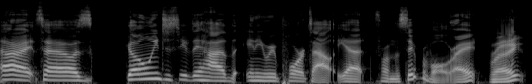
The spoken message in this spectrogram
All right, so I was going to see if they had any reports out yet from the Super Bowl, right? Right?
